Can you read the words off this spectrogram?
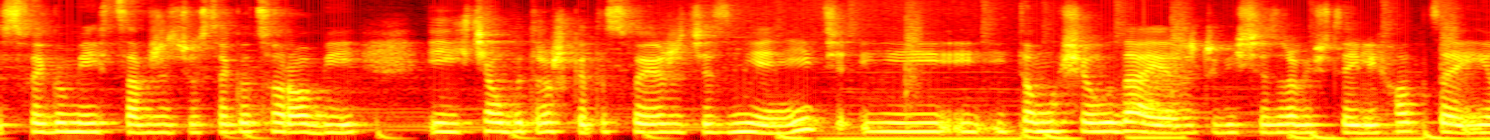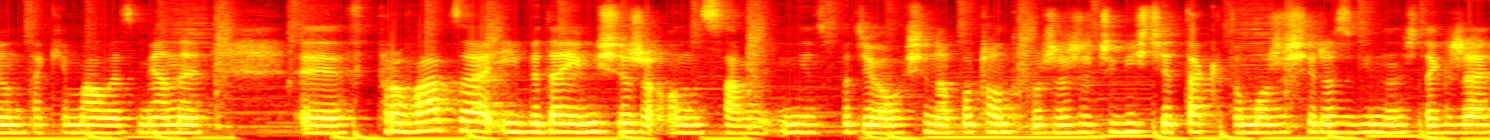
swojego miejsca w życiu, z tego co robi i chciałby troszkę to swoje życie zmienić i, i, i to mu się udaje rzeczywiście zrobić w tej lichotce i on takie małe zmiany y, wprowadza i wydaje mi się, że on sam nie spodziewał się na początku, że rzeczywiście tak to może się rozwinąć, także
